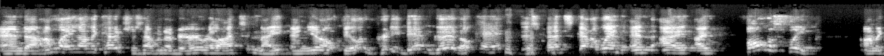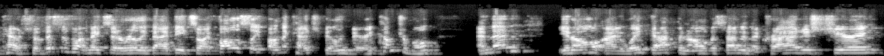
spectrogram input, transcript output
And uh, I'm laying on the couch, just having a very relaxing night, and you know, feeling pretty damn good. Okay, this bet's gonna win, and I I fall asleep on the couch. So this is what makes it a really bad beat. So I fall asleep on the couch, feeling very comfortable and then, you know, I wake up and all of a sudden the crowd is cheering.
